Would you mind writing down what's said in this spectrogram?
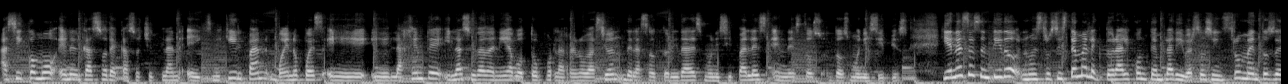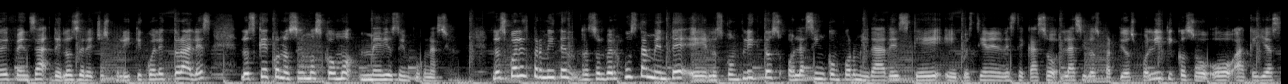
así como en el caso de Acasochitlán e Ixmiquilpan. Bueno, pues la gente y la ciudadanía votó por la renovación de las autoridades municipales en estos dos municipios. Y en este sentido, nuestro sistema electoral contempla diversos instrumentos de defensa de los derechos político-electorales, los que conocemos como medios de impugnación, los cuales permiten resolver justamente eh, los conflictos o las inconformidades que eh, pues tienen en este caso las y los partidos políticos o, aquellas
